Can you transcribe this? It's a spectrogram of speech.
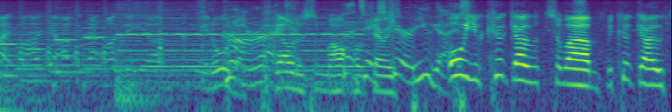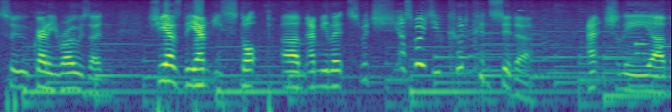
Right, well, uh, yeah, I think that might be, uh, that be in order. All right. Get hold of some That takes cherries. care of you guys. Or you could go to um, we could go to Granny Rose then. She has the anti-stop um, amulets, which I suppose you could consider actually um,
